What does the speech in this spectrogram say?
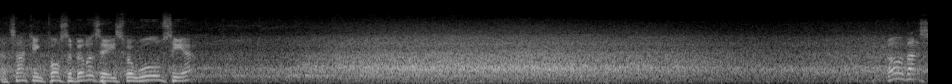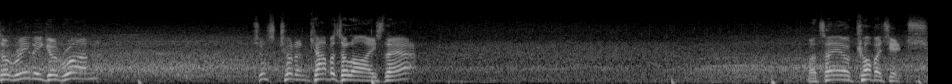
Attacking possibilities for Wolves here. Oh, that's a really good run. Just couldn't capitalise there. Mateo Kovacic.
